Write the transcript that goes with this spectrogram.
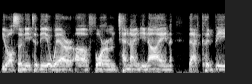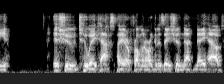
You also need to be aware of Form 1099 that could be issued to a taxpayer from an organization that may have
